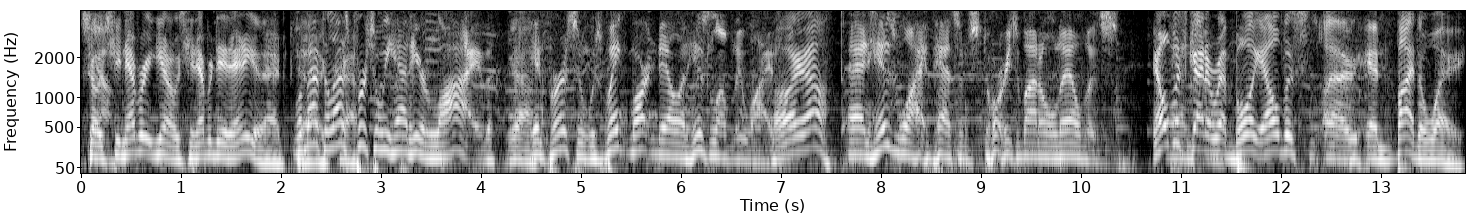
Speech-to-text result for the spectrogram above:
so she never, you know, she never did any of that. Well, uh, Matt, the last crap. person we had here live Yeah. in person was Wink Martindale and his lovely wife. Oh yeah. And his wife had some stories about old Elvis. Elvis And, got a uh, rep. Boy, Elvis, uh, and by the way,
